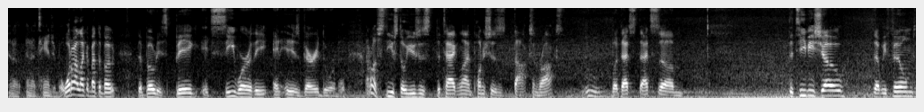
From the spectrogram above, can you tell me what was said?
and a, and a tangent. But what do I like about the boat? The boat is big, it's seaworthy, and it is very durable. I don't know if Steve still uses the tagline "punishes docks and rocks," but that's that's um, the TV show that we filmed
